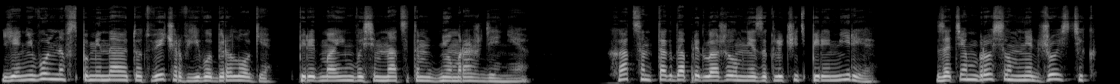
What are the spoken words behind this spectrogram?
Я невольно вспоминаю тот вечер в его берлоге, перед моим восемнадцатым днем рождения. Хадсон тогда предложил мне заключить перемирие, затем бросил мне джойстик,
